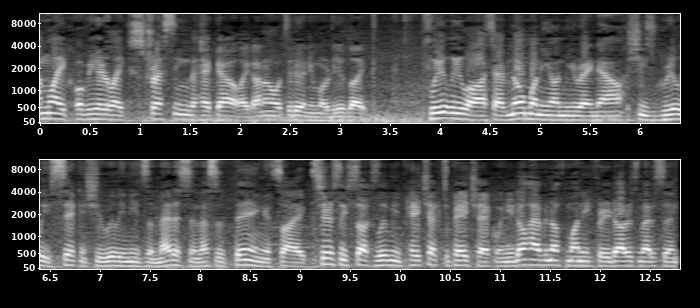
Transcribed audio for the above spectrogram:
I'm like over here like stressing the heck out. Like I don't know what to do anymore, dude. Like completely lost. I have no money on me right now. She's really sick and she really needs the medicine. That's the thing. It's like seriously sucks living paycheck to paycheck when you don't have enough money for your daughter's medicine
